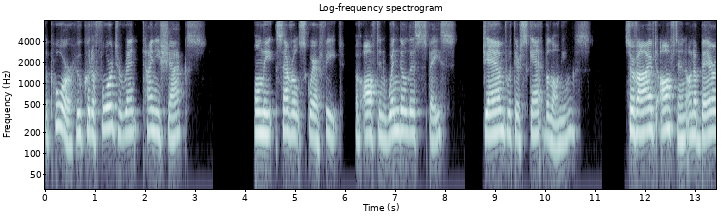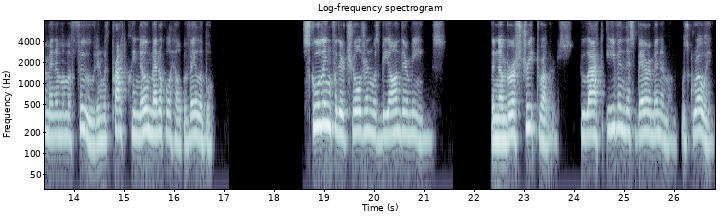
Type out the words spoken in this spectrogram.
The poor who could afford to rent tiny shacks, only several square feet of often windowless space, jammed with their scant belongings, survived often on a bare minimum of food and with practically no medical help available. Schooling for their children was beyond their means. The number of street dwellers who lacked even this bare minimum was growing,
